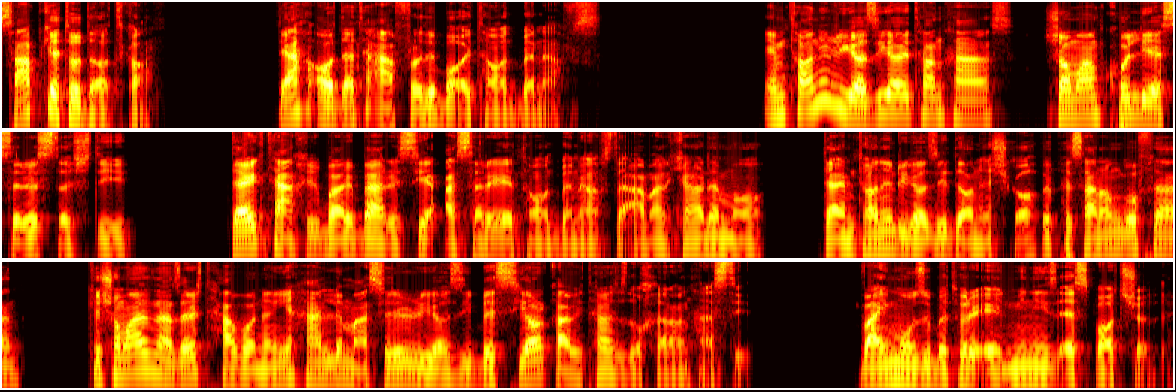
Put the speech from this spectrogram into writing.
سبکتو دات ده عادت افراد با اعتماد به نفس. امتحان ریاضی یادتان هست؟ شما هم کلی استرس داشتید. در یک تحقیق برای بررسی اثر اعتماد به نفس در عملکرد ما در امتحان ریاضی دانشگاه به پسران گفتند که شما از نظر توانایی حل مسائل ریاضی بسیار قوی تر از دختران هستید و این موضوع به طور علمی نیز اثبات شده.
